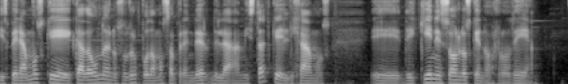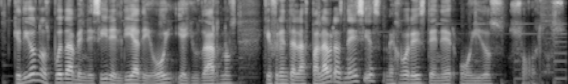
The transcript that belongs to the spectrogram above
Y esperamos que cada uno de nosotros podamos aprender de la amistad que elijamos, eh, de quiénes son los que nos rodean. Que Dios nos pueda bendecir el día de hoy y ayudarnos que frente a las palabras necias mejor es tener oídos sordos.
